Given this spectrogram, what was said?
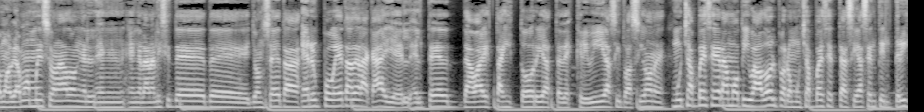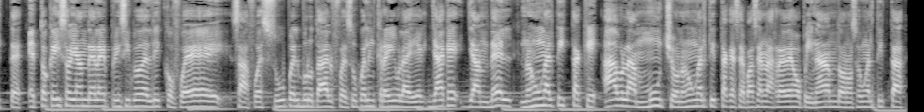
como habíamos mencionado en el, en, el análisis de, John Z, era un poeta de la calle. Él, te daba estas historias, te describía situaciones. Muchas veces era motivador, pero muchas veces te hacía sentir triste. Esto que hizo Yandel al principio del disco fue, o sea, fue súper brutal, fue súper increíble. Ya que Yandel no es un artista que habla mucho, no es un artista que se pasa en las redes opinando, no es un artista,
